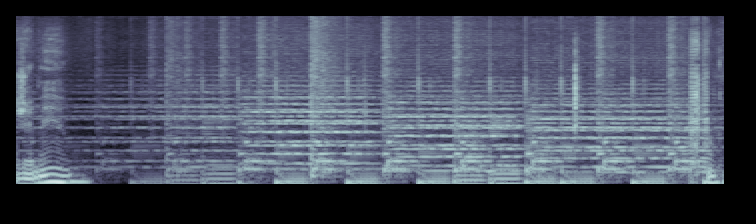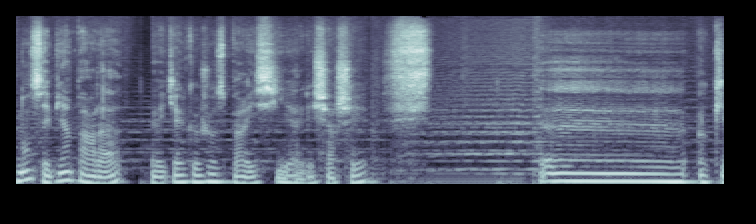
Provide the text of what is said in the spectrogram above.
Jamais. hein. Donc non, c'est bien par là. Il y avait quelque chose par ici à aller chercher. Euh... Ok.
